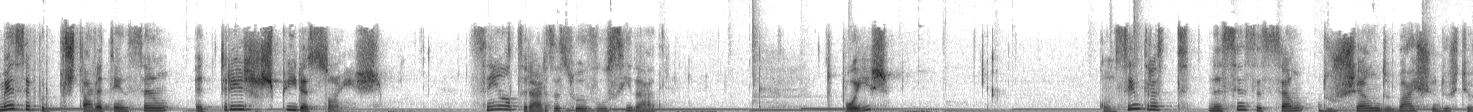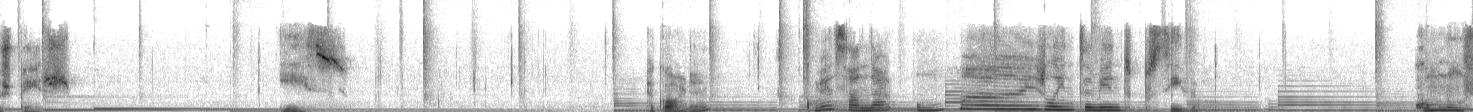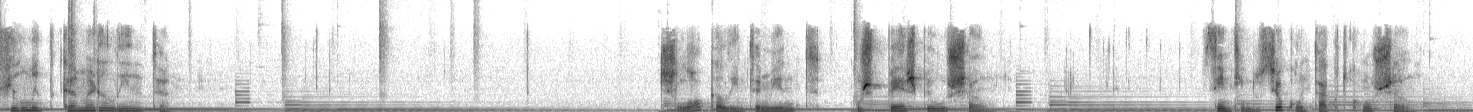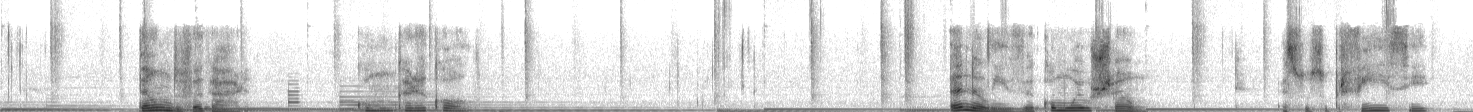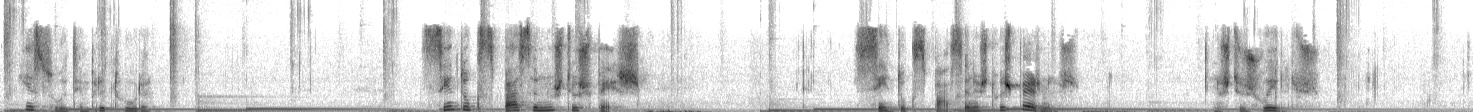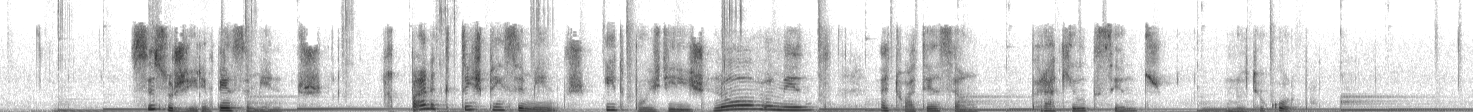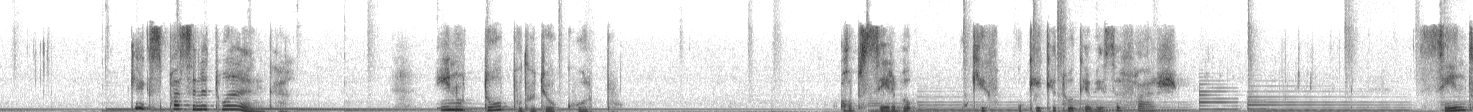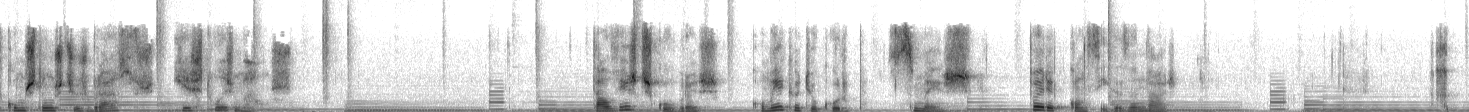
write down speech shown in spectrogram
Começa por prestar atenção a três respirações, sem alterares a sua velocidade. Depois, concentra-te na sensação do chão debaixo dos teus pés. Isso. Agora, começa a andar o mais lentamente possível, como num filme de câmara lenta. Desloca lentamente os pés pelo chão, sentindo o seu contacto com o chão, tão devagar como um caracol. Analisa como é o chão, a sua superfície e a sua temperatura. Sente o que se passa nos teus pés. Sente o que se passa nas tuas pernas, nos teus joelhos. Se surgirem pensamentos, repara que tens pensamentos e depois dirige novamente a tua atenção para aquilo que sentes no teu corpo. O que é que se passa na tua anca e no topo do teu corpo? Observa o que, o que é que a tua cabeça faz. Sente como estão os teus braços e as tuas mãos. Talvez descubras como é que o teu corpo se mexe para que consigas andar.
